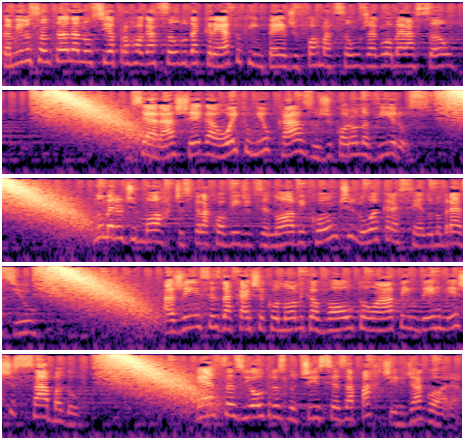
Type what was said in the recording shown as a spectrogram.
Camilo Santana anuncia a prorrogação do decreto que impede formação de aglomeração o Ceará chega a 8 mil casos de coronavírus. Número de mortes pela Covid-19 continua crescendo no Brasil. Agências da Caixa Econômica voltam a atender neste sábado. Essas e outras notícias a partir de agora.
